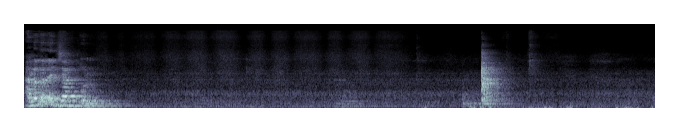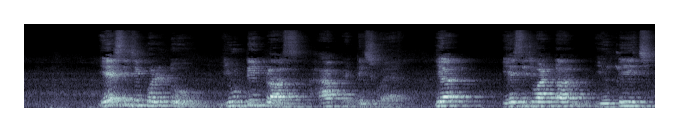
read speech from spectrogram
another example S is equal to ut plus half t square. Here S is one term, ut is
